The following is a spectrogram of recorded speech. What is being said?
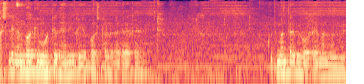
असली गणगौर की मूर्ति तो है नहीं तो ये पोस्टर लगा के रखा है। कुछ मंत्र भी बोल रहे हैं मन मन में।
